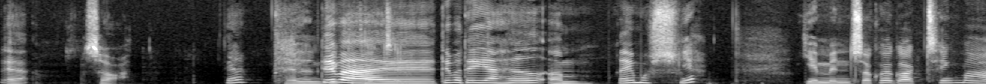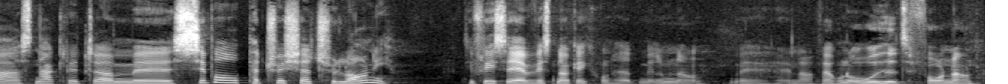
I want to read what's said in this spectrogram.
Ja. Så Ja. Det, var, øh, det var det, jeg havde om Remus. Ja. Jamen, så kunne jeg godt tænke mig at snakke lidt om uh, Sybil Patricia Trelawney. De fleste af jer vidste nok ikke, hun havde et mellemnavn, øh, eller hvad hun overhovedet hed til fornavn.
